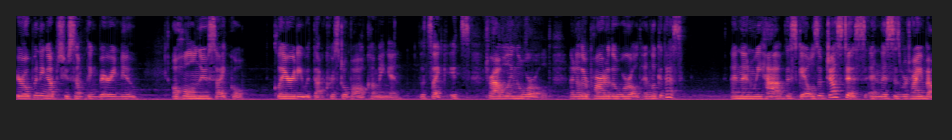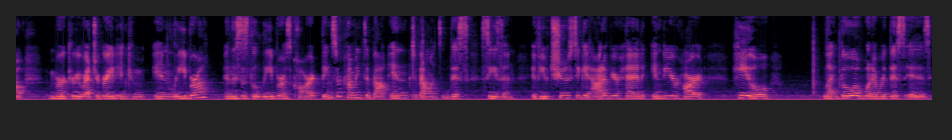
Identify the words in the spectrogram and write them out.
you're opening up to something very new, a whole new cycle, clarity with that crystal ball coming in. It's like it's traveling the world, another part of the world. And look at this. And then we have the scales of justice. And this is, we're talking about Mercury retrograde in, in Libra. And this is the Libra's card. Things are coming to ba- into balance this season if you choose to get out of your head, into your heart, heal, let go of whatever this is,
